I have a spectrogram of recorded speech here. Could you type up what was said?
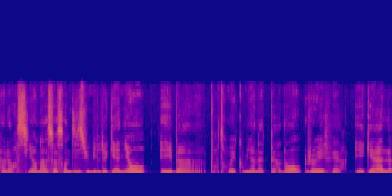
Alors, s'il y en a 78 000 de gagnants, et eh ben, pour trouver combien il y en a de perdants, je vais faire égal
